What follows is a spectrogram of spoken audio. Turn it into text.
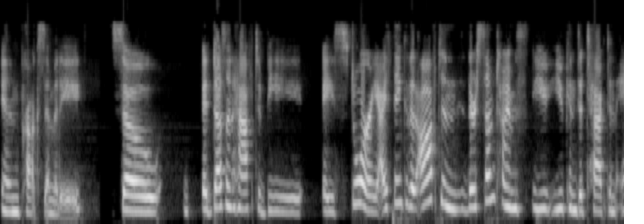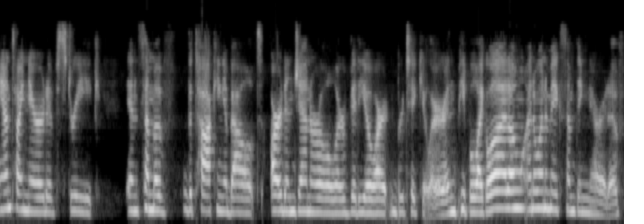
in proximity. So it doesn't have to be a story. I think that often there's sometimes you you can detect an anti-narrative streak in some of the talking about art in general or video art in particular and people like, "Well, I don't I don't want to make something narrative."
